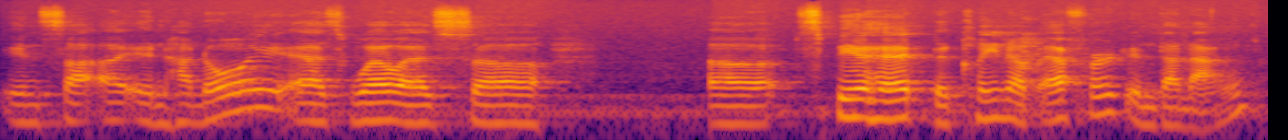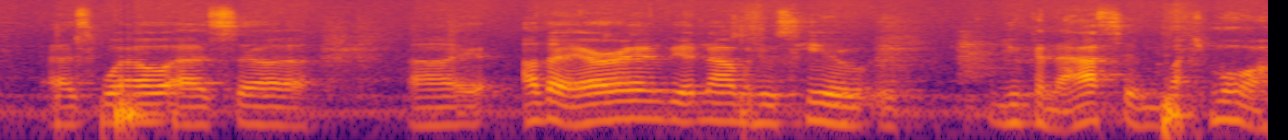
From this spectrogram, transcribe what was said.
in, uh, in Hanoi, as well as uh, uh, spearhead the cleanup effort in Da Nang, as well as uh, other area in Vietnam who's here. You can ask him much more,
